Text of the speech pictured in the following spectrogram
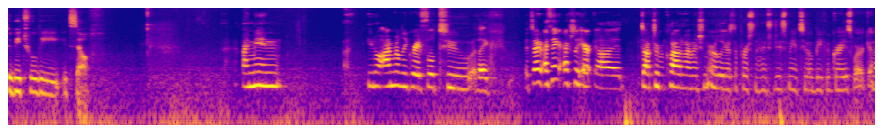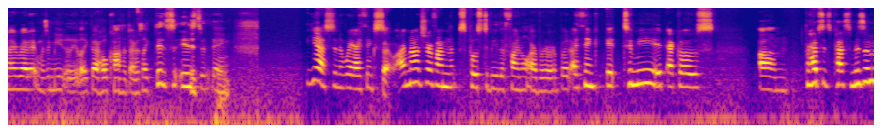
to be truly itself. I mean, you know, I'm really grateful to like it's I think actually uh, Dr. MacLeod, who I mentioned earlier, is the person who introduced me to Obika Gray's work, and I read it and was immediately like that whole concept. I was like, this is it's the thing. Yes, in a way, I think so. I'm not sure if I'm supposed to be the final arbiter, but I think it to me it echoes. Um, perhaps it's pessimism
